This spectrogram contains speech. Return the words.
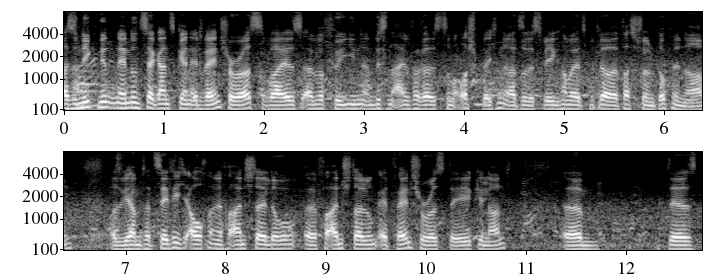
Also Nick nennt uns ja ganz gern Adventurers, weil es einfach für ihn ein bisschen einfacher ist zum Aussprechen. Also deswegen haben wir jetzt mittlerweile fast schon einen Doppelnamen. Also wir haben tatsächlich auch eine Veranstaltung, äh, Veranstaltung Adventurers Day genannt. Ähm, das,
